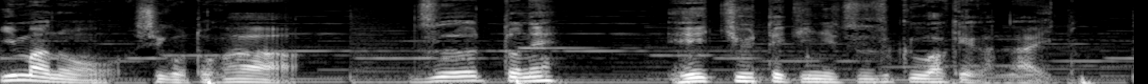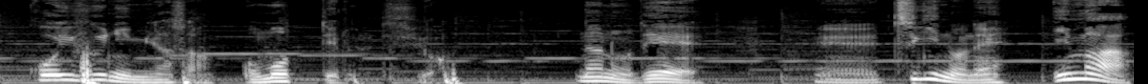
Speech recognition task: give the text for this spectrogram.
今の仕事がずっとね、永久的に続くわけがないと。こういうふうに皆さん思ってるんですよ。なので、えー次のね、今、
